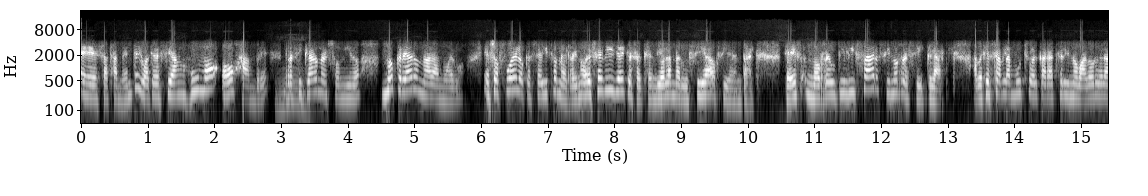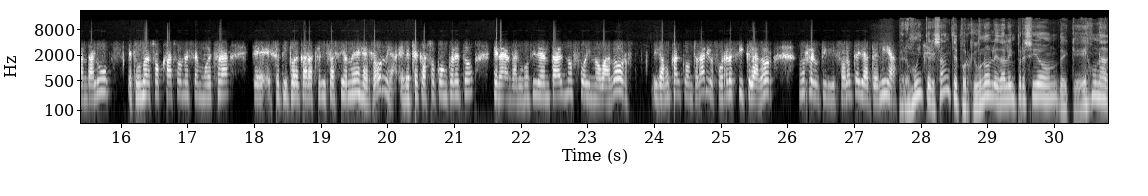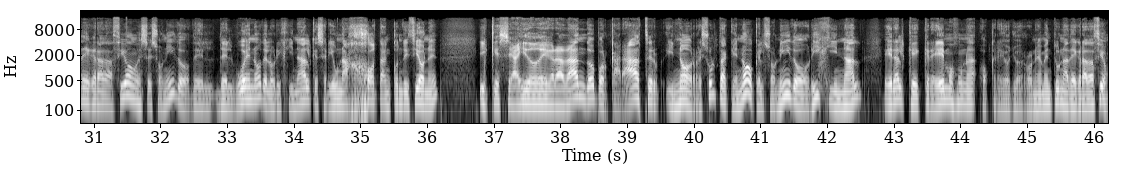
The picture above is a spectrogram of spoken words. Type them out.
Exactamente, igual que decían humo o hambre, Mm. reciclaron el sonido, no crearon nada nuevo. Eso fue lo que se hizo en el Reino de Sevilla y que se extendió en la Andalucía occidental, que es no reutilizar, sino reciclar. A veces se habla mucho del carácter innovador del andaluz, este es uno de esos casos donde se muestra que ese tipo de caracterización es errónea. En este caso concreto, el andaluz occidental no fue innovador, digamos que al contrario, fue reciclador, reutilizó lo que ya tenía. Pero es muy interesante porque uno le da la impresión de que es una degradación ese sonido del, del bueno, del original, que sería una J en condiciones, y que se ha ido degradando por carácter. Y no, resulta que no, que el sonido original era el que creemos una, o creo yo erróneamente, una degradación.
